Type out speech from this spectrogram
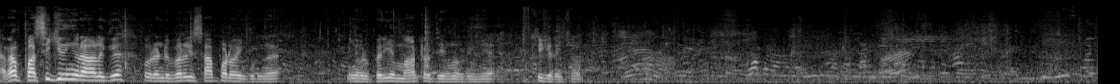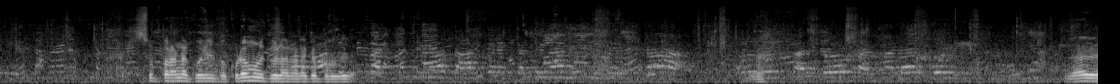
யாரோ பசிக்குதுங்கிற ஆளுக்கு ஒரு ரெண்டு பேருக்கு சாப்பாடு வாங்கி கொடுங்க. நீங்கள் ஒரு பெரிய மாற்றத்தை உணர்வீங்க. வெற்றி கிடைக்கும். சூப்பரான கோயில் இப்போ குடமுழுக்கு விழா நடக்க போகுது. அதாவது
